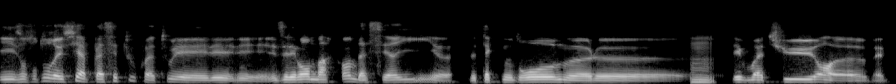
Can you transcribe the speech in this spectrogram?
Et ils ont surtout réussi à placer tout, quoi, tous les, les, les- les éléments marquants de la série, euh, le technodrome, euh, le, Mm. les voitures, euh, bah, tout,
